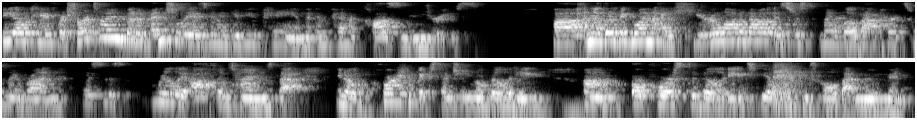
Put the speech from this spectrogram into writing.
be okay for a short time, but eventually is going to give you pain and kind of cause some injuries. Uh, another big one I hear a lot about is just my low back hurts when I run. This is really oftentimes that, you know, poor hip extension mobility um, or poor stability to be able to control that movement.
